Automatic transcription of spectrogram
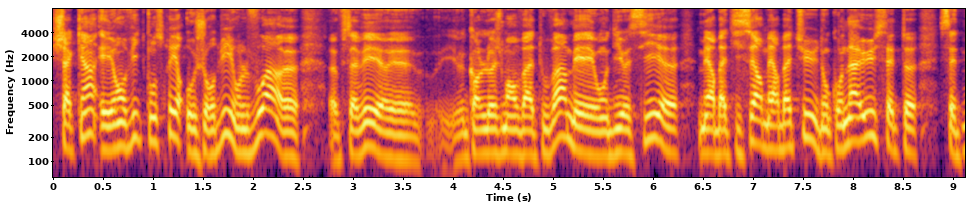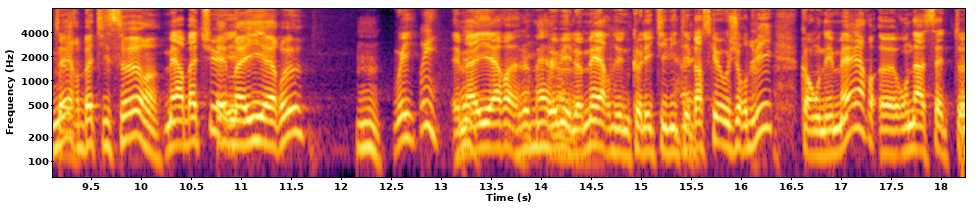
chacun ait envie de construire. Aujourd'hui, on le voit, euh, vous savez, euh, quand le logement va, tout va, mais on dit aussi euh, mère bâtisseur, mère battue. Donc on a eu cette... cette mère bâtisseur Mère battue. M-A-I-R-E hmm. Oui, oui. M-A-I-R-E. Le maire, oui, le maire d'une collectivité. Parce qu'aujourd'hui, quand on est maire, on a cette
